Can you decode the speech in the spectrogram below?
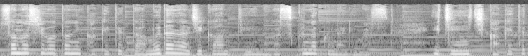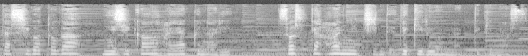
その仕事にかけてた無駄な時間っていうのが少なくなります。1日かけてた仕事が2時間早くなりそして半日でできるようになってきます。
